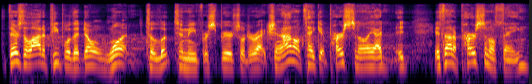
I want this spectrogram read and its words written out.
that there's a lot of people that don't want to look to me for spiritual direction. I don't take it personally. I, it, it's not a personal thing.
